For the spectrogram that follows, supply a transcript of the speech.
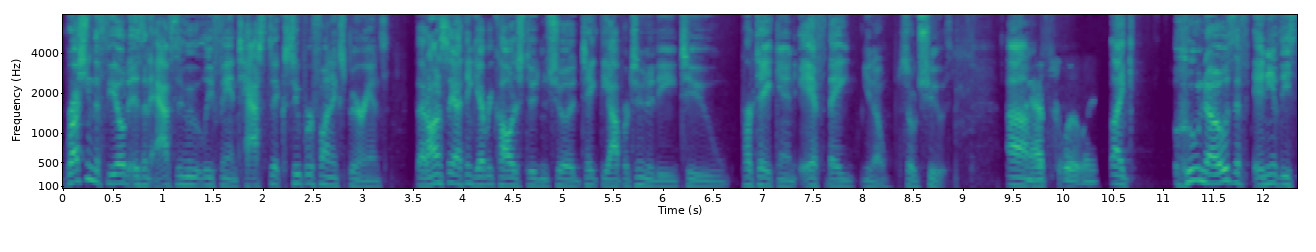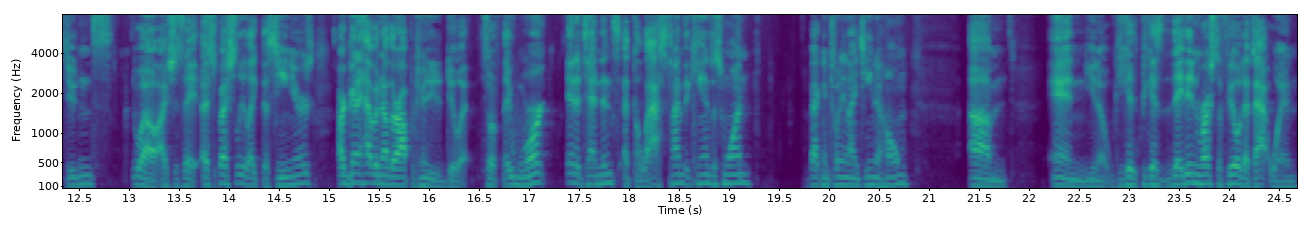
rushing the field is an absolutely fantastic, super fun experience that honestly I think every college student should take the opportunity to partake in if they, you know, so choose. Um, Absolutely. Like, who knows if any of these students, well, I should say, especially like the seniors, are going to have another opportunity to do it. So if they weren't in attendance at the last time that Kansas won back in 2019 at home, um, and you know because because they didn't rush the field at that win.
